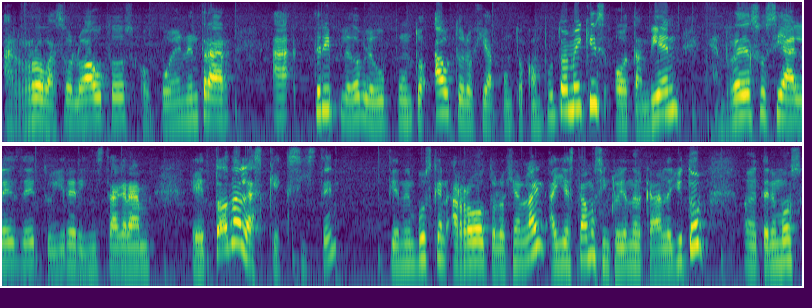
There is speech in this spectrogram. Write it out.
arroba solo autos o pueden entrar a www.autologia.com.mx o también en redes sociales de Twitter, Instagram, eh, todas las que existen tienen, busquen arroba autología online, ahí estamos, incluyendo el canal de YouTube, donde tenemos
